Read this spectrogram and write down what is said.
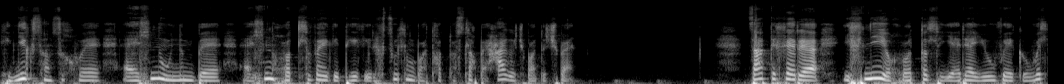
хэнийг сонсох вэ, аль нь үнэн бэ, аль нь худал вэ гэдгийг эргцүүлэн бодоход туслах байхаа гэж бодож байна. За тэгэхээр эхний худал яриа юу вэ гэвэл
